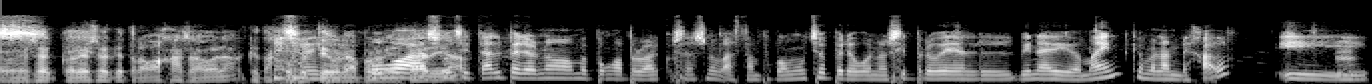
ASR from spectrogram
Claro, con eso, con eso que trabajas ahora, que te has Eso convertido es, en una juego a y tal, pero no me pongo a probar cosas nuevas tampoco mucho, pero bueno, sí probé el Binary Domain, que me lo han dejado. Y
